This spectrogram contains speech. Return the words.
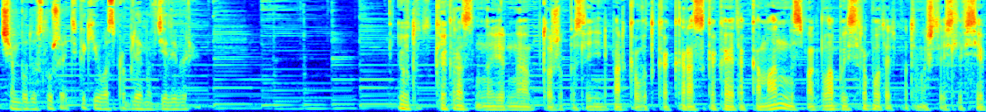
чем буду слушать, какие у вас проблемы в деливере. И вот тут как раз, наверное, тоже последняя ремарка, вот как раз какая-то команда смогла бы и сработать, потому что если все,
